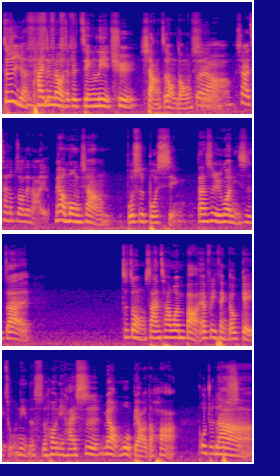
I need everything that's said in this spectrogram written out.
就是人他已经没有这个精力去想这种东西了。对啊，下一餐都不知道在哪里了。没有梦想不是不行，但是如果你是在这种三餐温饱 everything 都给足你的时候，你还是没有目标的话，我觉得。那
